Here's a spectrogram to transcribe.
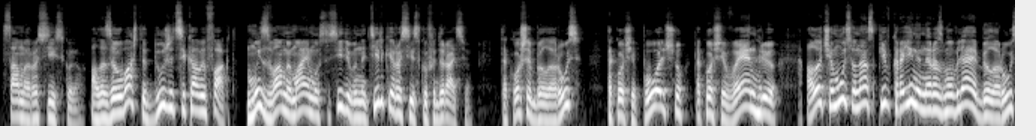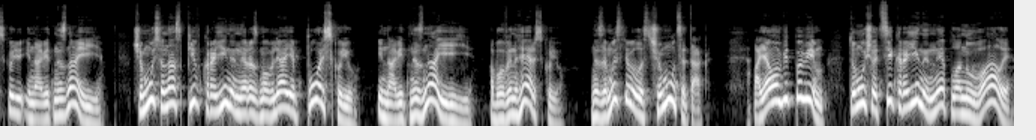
саме російською. Але зауважте дуже цікавий факт: ми з вами маємо сусідів не тільки Російську Федерацію, також і Білорусь, також і Польщу, також і Венгрію. Але чомусь у нас півкраїни не розмовляє білоруською і навіть не знає її. Чомусь у нас півкраїни не розмовляє польською і навіть не знає її або венгерською. Не замислювались, чому це так? А я вам відповім: тому що ці країни не планували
